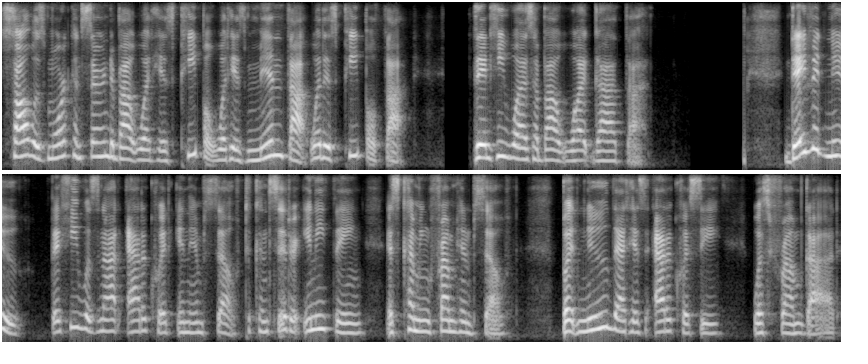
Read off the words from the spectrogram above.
Saul was more concerned about what his people, what his men thought, what his people thought, than he was about what God thought. David knew that he was not adequate in himself to consider anything as coming from himself but knew that his adequacy was from God.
